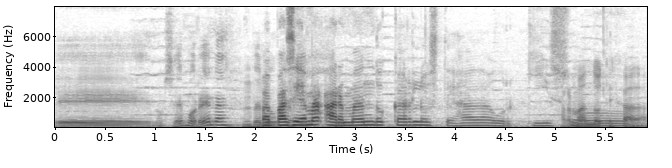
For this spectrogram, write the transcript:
eh, no sé, morena. pero- Papá se llama Armando Carlos Tejada Urquizo. Armando Tejada.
